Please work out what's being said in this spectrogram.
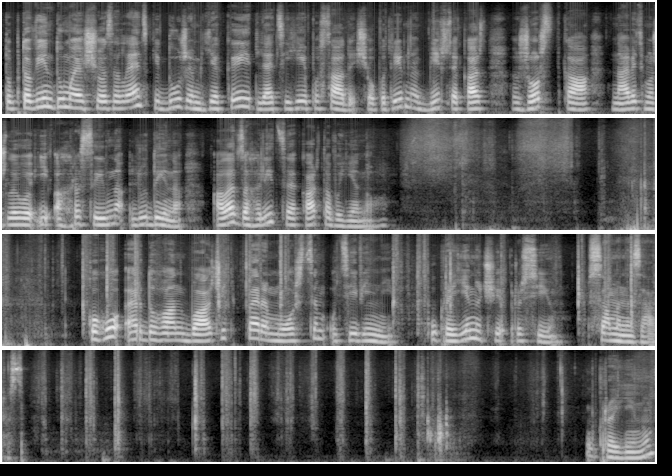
Тобто він думає, що Зеленський дуже м'який для цієї посади, що потрібна більш якась жорстка, навіть можливо і агресивна людина. Але взагалі це карта воєнного. Кого Ердоган бачить переможцем у цій війні? Україну чи Росію? Саме на зараз. Україну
